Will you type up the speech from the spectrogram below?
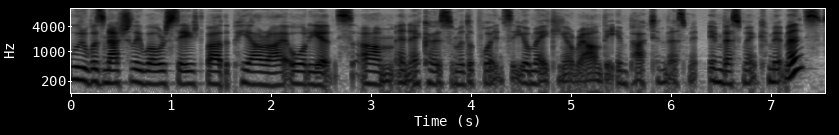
was naturally well received by the PRI audience um, and echoes some of the points that you're making around the impact investment investment commitments.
